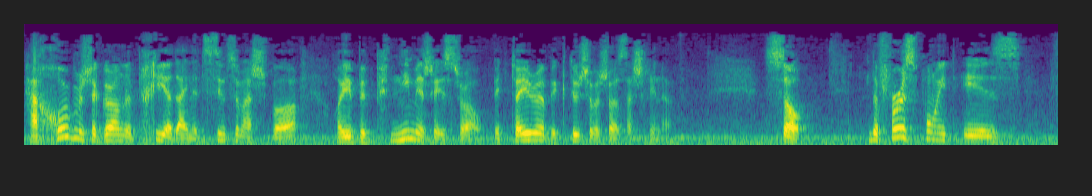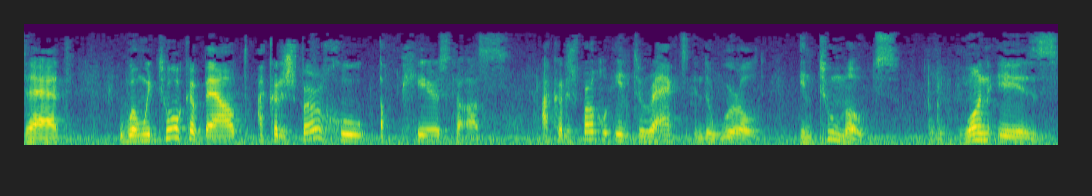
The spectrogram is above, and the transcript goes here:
Hachurban shagorm lepchia dain et ashpa so, the first point is that when we talk about HaKadosh Baruch Hu appears to us, HaKadosh Baruch Hu interacts in the world in two modes. One is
